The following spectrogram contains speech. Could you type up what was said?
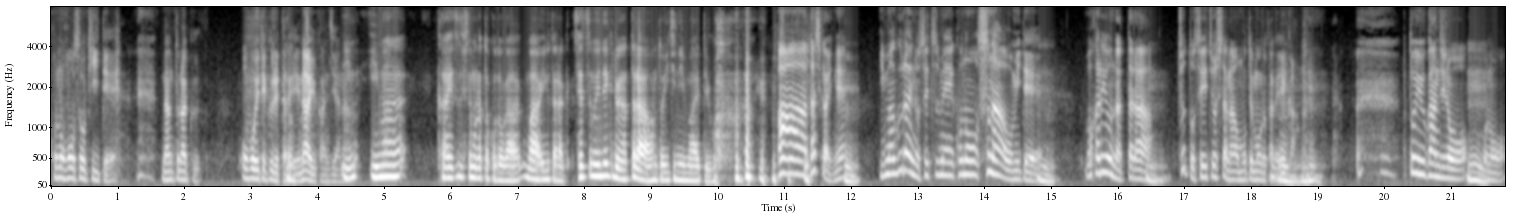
この放送を聞いて、なんとなく覚えてくれたらええないう感じやな。い今、解説してもらったことが、まあ言うたら、説明できるようになったら、本当一人前っていうか。ああ、確かにね、うん。今ぐらいの説明、このスナーを見うてん。分かるようになったら、うんちょっと成長したな思ってもろたらええか。うん という感じの、うんこの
